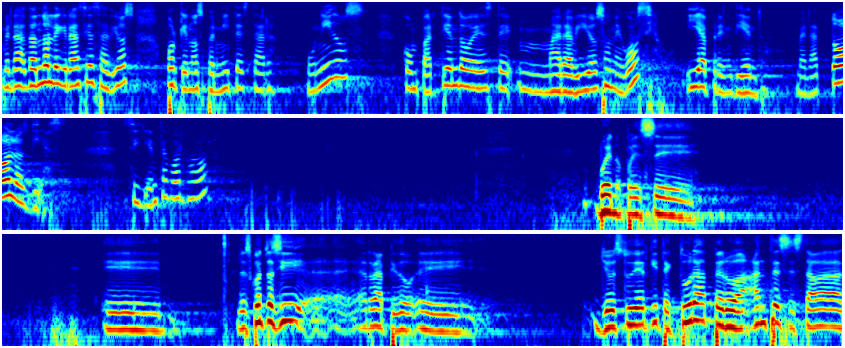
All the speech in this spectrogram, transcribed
¿verdad? Dándole gracias a Dios porque nos permite estar unidos, compartiendo este maravilloso negocio y aprendiendo, ¿verdad? Todos los días. Siguiente, por favor. Bueno, pues eh, eh, les cuento así eh, rápido. Yo estudié arquitectura, pero antes estaba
